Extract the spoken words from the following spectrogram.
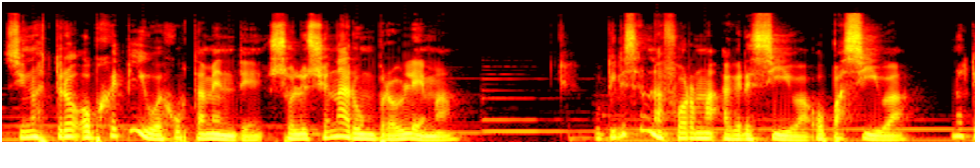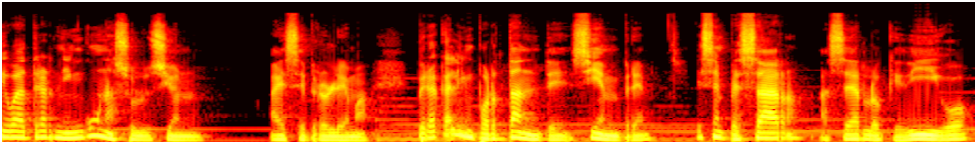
si nuestro objetivo es justamente solucionar un problema, utilizar una forma agresiva o pasiva no te va a traer ninguna solución a ese problema. Pero acá lo importante siempre es empezar a hacer lo que digo,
